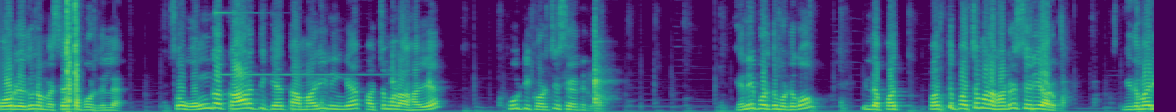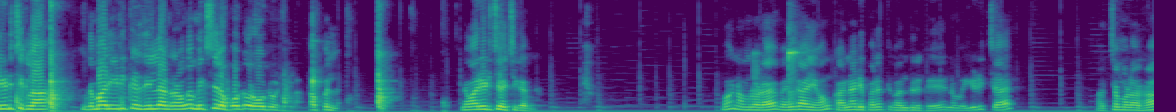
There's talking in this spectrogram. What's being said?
பவுடர் எதுவும் நம்ம சேர்க்க போகிறது இல்லை. ஸோ உங்கள் காரத்துக்கு ஏற்ற மாதிரி நீங்கள் பச்சை மிளகாயை கூட்டி குறைச்சி சேர்த்துக்கலாம். என்னை பொறுத்த மட்டுக்கும் இந்த பத் பத்து பச்சை மிளகான்றது சரியாக இருக்கும். இது மாதிரி இடிச்சுக்கலாம். இந்த மாதிரி இடிக்கிறது இல்லைன்றவங்க மிக்சியில் போட்டு ஒரு ஓட்டு ஓட்டிக்கலாம். தப்பு இல்லை. இந்த மாதிரி இடித்து வச்சுக்கோங்க. இப்போ நம்மளோட வெங்காயம் கண்ணாடி பழத்துக்கு வந்திருக்கு. நம்ம இடித்த பச்சை மிளகா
